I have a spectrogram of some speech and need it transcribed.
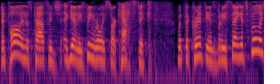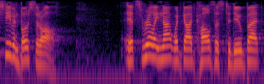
And Paul, in this passage, again, he's being really sarcastic with the Corinthians, but he's saying it's foolish to even boast at all. It's really not what God calls us to do, but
